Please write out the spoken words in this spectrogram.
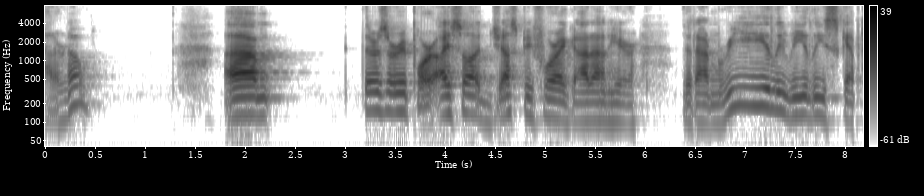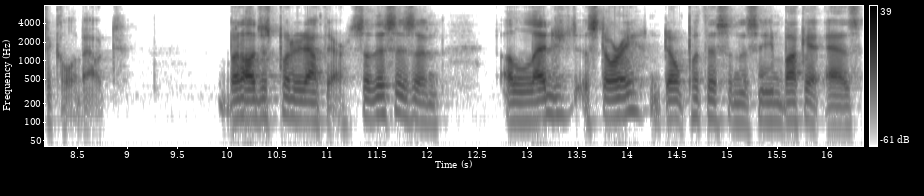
I don't know. Um, there's a report I saw just before I got on here that I'm really, really skeptical about. But I'll just put it out there. So, this is an alleged story. Don't put this in the same bucket as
